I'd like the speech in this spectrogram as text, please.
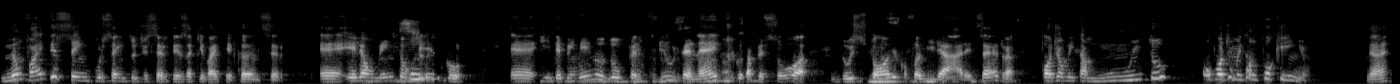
não vai ter 100% de certeza que vai ter câncer. É, ele aumenta Sim. o risco, é, e dependendo do perfil genético da pessoa, do histórico familiar, etc., pode aumentar muito ou pode aumentar um pouquinho. Né?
